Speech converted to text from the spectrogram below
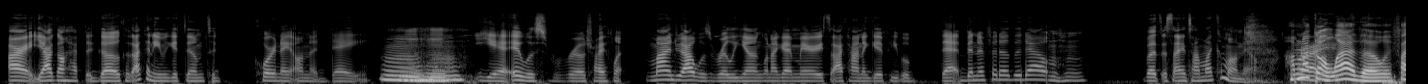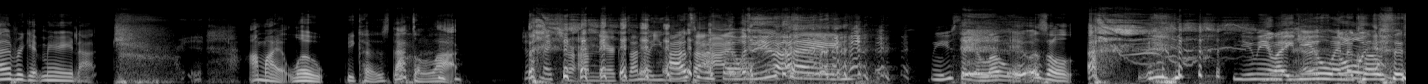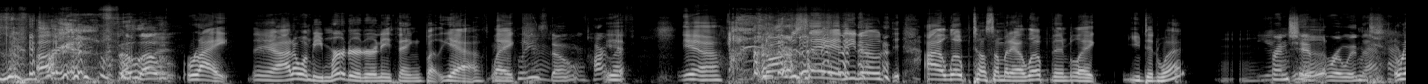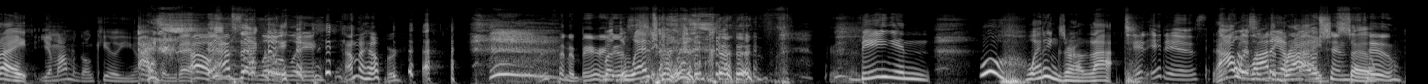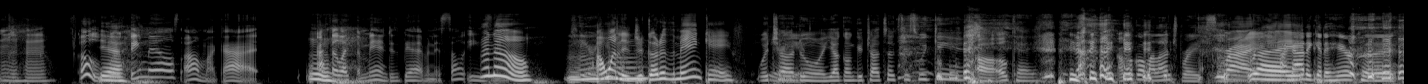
all right, y'all gonna have to go because I couldn't even get them to coordinate on a day. Mm-hmm. Yeah, it was real trifling. Mind you, I was really young when I got married, so I kind of give people that benefit of the doubt. Mm-hmm. But at the same time, like, come on now. i'm not gonna lie though if i ever get married i i might elope because that's a lot Just make sure I'm there because I know you I going was gonna say Iowa. when you say when you say elope, it was a you mean You like mean you and the oh, closest oh, friends elope? right yeah i don't want to be murdered or anything but yeah like please don't. Mm, heart Yeah. Yeah. No, I'm just saying, you know, I elope, tell somebody I elope, then be like, you did what? Yeah. Friendship Yeah. ruined. Right. Your mama gonna kill you. I'll tell you that. Oh, absolutely. I'm a helper. We're finna bury But this. the wedding, being in, whew, weddings are a lot. It, it is. I a wasn't lot the of bride, emotions so too. Mm-hmm. Oh, Yeah. with females. Oh my god. I Mm. feel like the men just be having it so easy. I know. Mm-hmm. I wanted to go to the man cave. What y'all doing? Y'all gonna get y'all tux this weekend? oh, okay. I'm gonna go on my lunch break. So. Right. Right. I gotta get a haircut.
